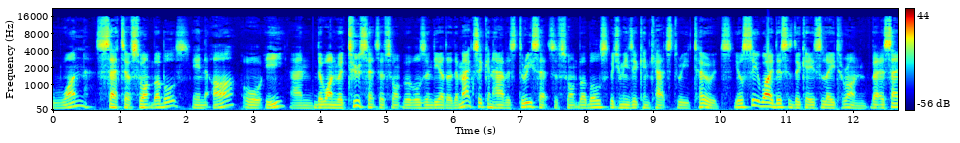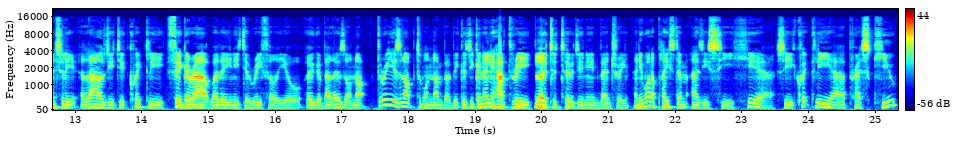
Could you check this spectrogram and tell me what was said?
one set of Swamp Bubbles in R or E, and the one with two sets of Swamp Bubbles in the other. The max it can have is three sets of Swamp Bubbles, which means it can catch three Toads. You'll see why this is the case later on, but essentially allows you to quickly figure out whether you need to refill your Ogre Bellows or not. 3 is an optimal number because you can only have 3 bloated toads in your inventory and you want to place them as you see here. So you quickly uh, press Q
